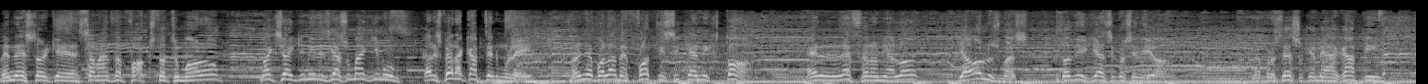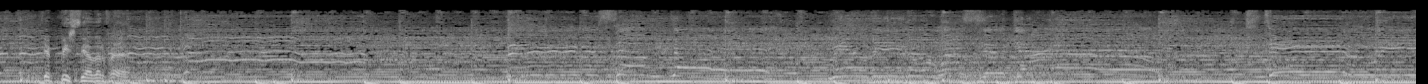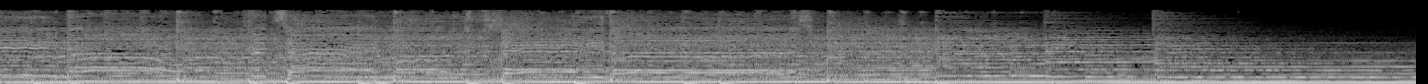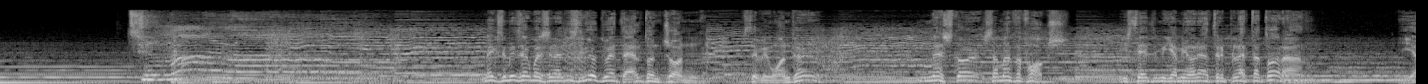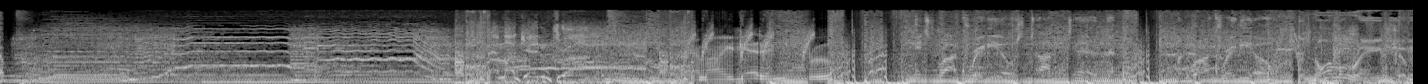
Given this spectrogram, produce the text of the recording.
με Νέστορ και Samantha Fox το Tomorrow. Μάξι Ακημίδης, γεια σου Μάκη μου. Καλησπέρα Κάπτεν μου λέει. Χρόνια πολλά με φώτιση και ανοιχτό. Ελεύθερο μυαλό για όλους μας το 2022. Να προσθέσω και με αγάπη και πίστη αδερφέ. Μέχρι στιγμής έχουμε συναντήσει δύο ντουέτα Elton John, Stevie Wonder Nestor, Samantha Fox Είστε έτοιμοι για μια ωραία τριπλέτα τώρα Yep Am I getting through? Am I getting through? It's Rock Radio's Top 10 on Rock Radio. The normal range of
